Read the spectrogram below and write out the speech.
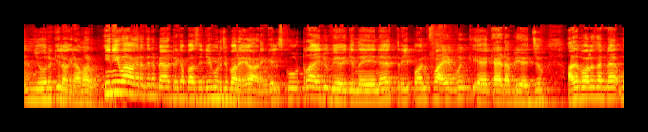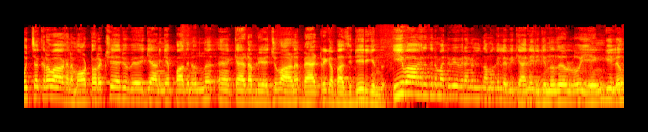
അഞ്ഞൂറ് കിലോഗ്രാം ആണ്. ഇനി വാഹനത്തിന്റെ ബാറ്ററി കപ്പാസിറ്റിയെ കുറിച്ച് പറയുകയാണെങ്കിൽ സ്കൂട്ടർ ആയിട്ട് ഉപയോഗിക്കുന്നതിന് three point five K W എച്ചും അതുപോലെ തന്നെ മുച്ചക്ര വാഹനം ഓട്ടോറിക്ഷയായിട്ട് ഉപയോഗിക്കുകയാണെങ്കിൽ പതിനൊന്ന് കെ ഡബ്ല്യു എച്ചുമാണ് ബാറ്ററി കപ്പാസിറ്റി ഇരിക്കുന്നത്. ഈ വാഹനത്തിന് മറ്റു വിവരങ്ങൾ നമുക്ക് ലഭിക്കാനിരിക്കുന്നതേ ഉള്ളൂ. എങ്കിലും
